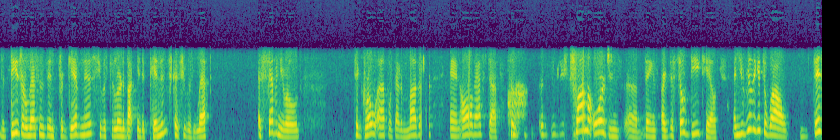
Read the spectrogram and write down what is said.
that these are lessons in forgiveness. She was to learn about independence because she was left a seven year old to grow up without a mother and all that stuff. So uh, these trauma origins uh, things are just so detailed, and you really get to wow. This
